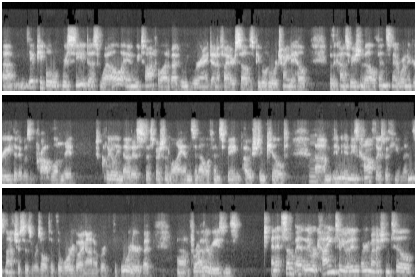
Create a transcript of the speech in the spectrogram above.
um, yeah, people received us well, and we talked a lot about who we were and identified ourselves as people who were trying to help with the conservation of elephants. And everyone agreed that it was a problem. They'd clearly noticed, especially lions and elephants being poached and killed mm. um, in, in, these conflicts with humans, not just as a result of the war going on over the border, but um, for other reasons. And at some, they were kind to me, but I didn't learn much until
